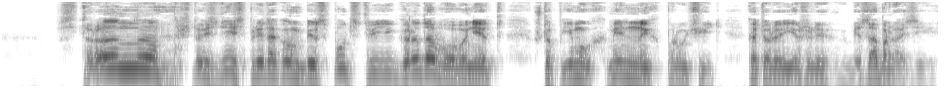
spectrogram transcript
— Странно, что здесь при таком беспутстве городового нет, чтоб ему хмельных поручить, которые ежели в безобразии.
